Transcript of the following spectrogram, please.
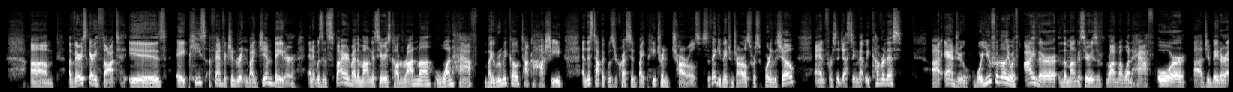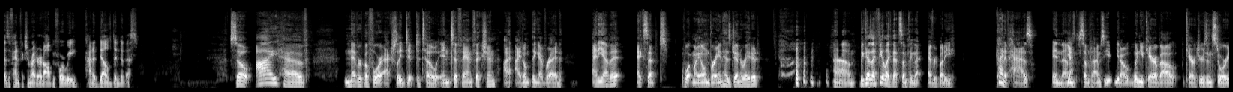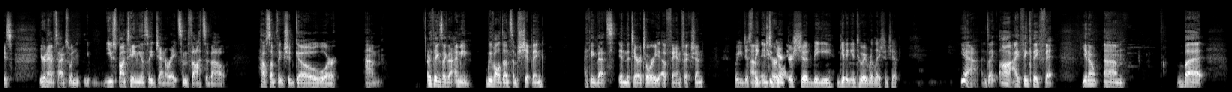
Um, a very scary thought is a piece of fanfiction written by Jim Bader, and it was inspired by the manga series called Ranma One Half by Rumiko Takahashi. And this topic was requested by patron Charles. So thank you, patron Charles, for supporting the show and for suggesting that we cover this. Uh, Andrew, were you familiar with either the manga series Ranma One Half or uh, Jim Bader as a fanfiction writer at all before we kind of delved into this? So I have never before actually dipped a toe into fan fiction. I, I don't think I've read any of it except what my own brain has generated. um, because I feel like that's something that everybody kind of has in them Yes. sometimes. You, you know, when you care about characters and stories, you're going to have times when you, you spontaneously generate some thoughts about how something should go or um or things like that. I mean, we've all done some shipping. I think that's in the territory of fan fiction. Where you just Um, think two characters should be getting into a relationship? Yeah, it's like, oh, I think they fit, you know. Um, but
